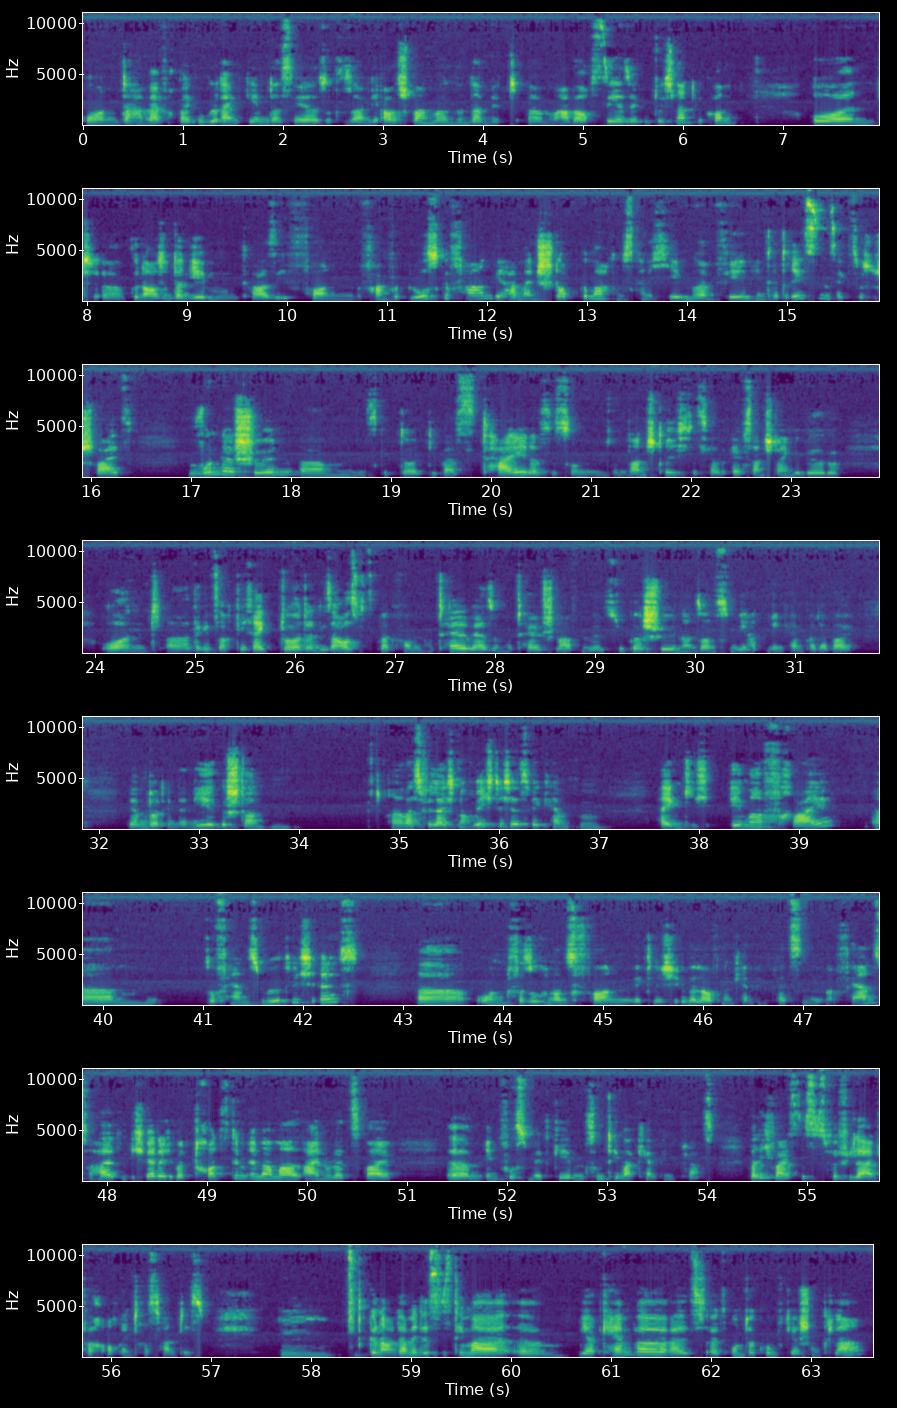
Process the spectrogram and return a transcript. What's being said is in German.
Und da haben wir einfach bei Google eingegeben, dass wir sozusagen die aussparen wollen, sind damit ähm, aber auch sehr, sehr gut durchs Land gekommen. Und äh, genau, sind dann eben quasi von Frankfurt losgefahren. Wir haben einen Stopp gemacht und das kann ich jedem nur empfehlen, hinter Dresden, Sächsische Schweiz. Wunderschön. Ähm, es gibt dort die Bastei, das ist so ein, so ein Landstrich, das ist ja Elbsandsteingebirge. Und äh, da gibt's auch direkt dort an dieser Aussichtsplattform ein Hotel. Wer also im Hotel schlafen will, super schön. Ansonsten, wir hatten den Camper dabei. Wir haben dort in der Nähe gestanden. Äh, was vielleicht noch wichtig ist, wir campen eigentlich immer frei, ähm, sofern es möglich ist. Äh, und versuchen uns von wirklich überlaufenden Campingplätzen fernzuhalten. Ich werde euch aber trotzdem immer mal ein oder zwei ähm, Infos mitgeben zum Thema Campingplatz, weil ich weiß, dass es für viele einfach auch interessant ist. Mm, genau, damit ist das Thema ähm, ja Camper als als Unterkunft ja schon klar.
